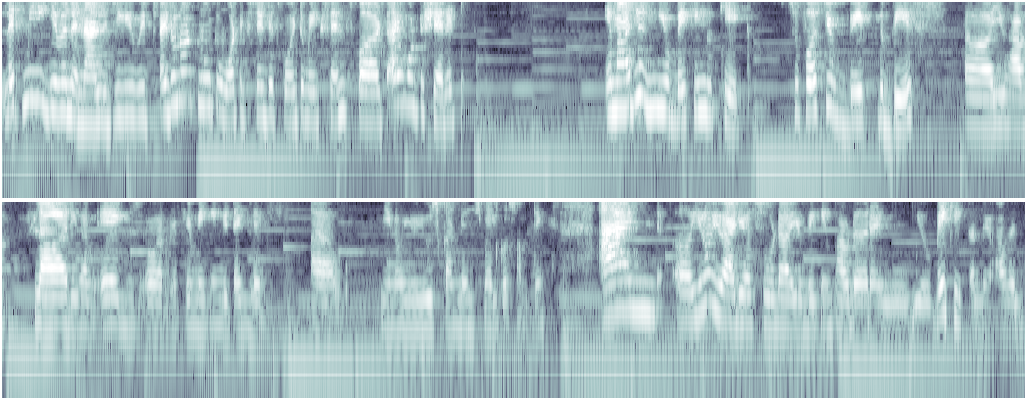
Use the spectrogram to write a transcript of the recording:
let me give an analogy which I do not know to what extent it's going to make sense, but I want to share it. Imagine you're baking a cake. So, first you bake the base, uh, you have flour, you have eggs, or if you're making it eggless, uh, you know, you use condensed milk or something. And uh, you know, you add your soda, your baking powder, and you bake it in the oven,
